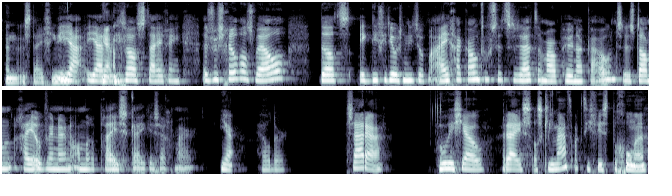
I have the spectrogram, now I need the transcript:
een, een stijging in. Ja, ja, Ja. dat is wel een stijging. Het verschil was wel dat ik die video's niet op mijn eigen account hoefde te zetten, maar op hun account. Dus dan ga je ook weer naar een andere prijs kijken, zeg maar. Ja, helder. Sarah, hoe is jouw reis als klimaatactivist begonnen?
